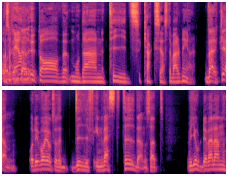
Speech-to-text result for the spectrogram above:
Och Alltså liksom en den- utav modern tids kaxigaste värvningar. Verkligen. Och det var ju också DIF Invest-tiden. Så att vi gjorde väl en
